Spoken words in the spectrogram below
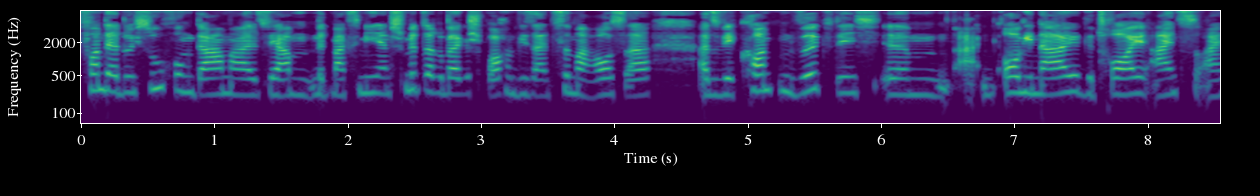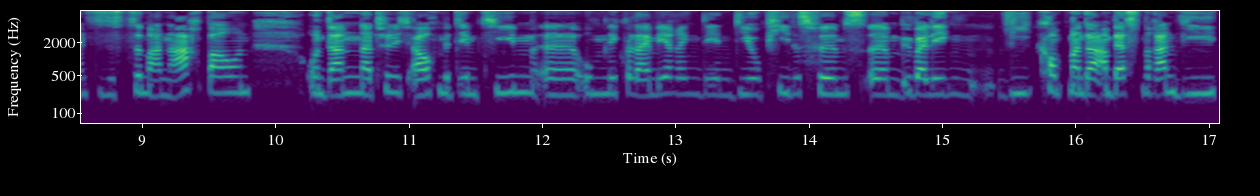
von der Durchsuchung damals, wir haben mit Maximilian Schmidt darüber gesprochen, wie sein Zimmer aussah. Also wir konnten wirklich ähm, originalgetreu eins zu eins dieses Zimmer nachbauen und dann natürlich auch mit dem Team äh, um Nikolai Mehring, den DOP des Films, ähm, überlegen, wie kommt man da am besten ran, wie,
